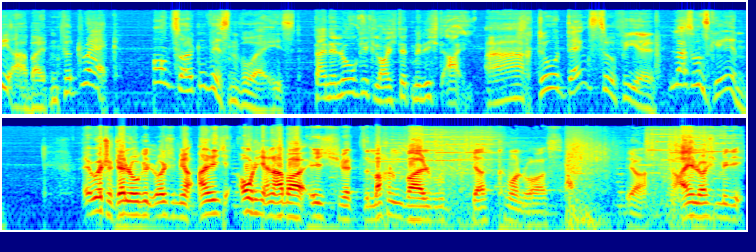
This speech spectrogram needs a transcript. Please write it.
Die arbeiten für Drake und sollten wissen, wo er ist. Deine Logik leuchtet mir nicht ein. Ach, du denkst zu viel. Lass uns gehen. Ey, Richard, der Logik leuchtet mir eigentlich auch nicht an, aber ich werde es machen, weil du das Kommando hast. Ja, eine leuchtet mir die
